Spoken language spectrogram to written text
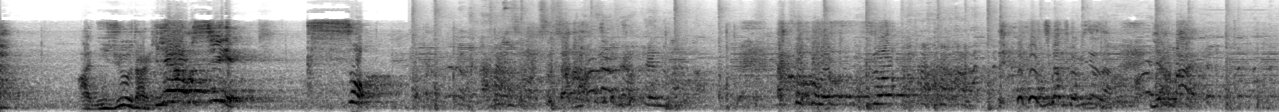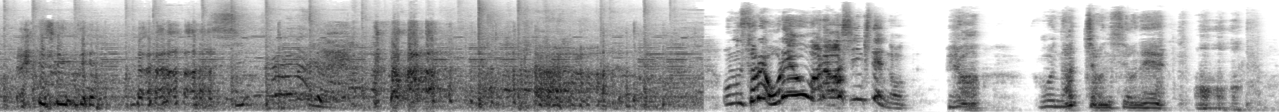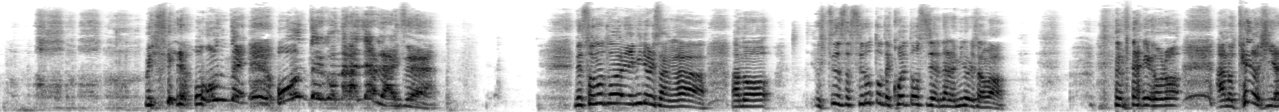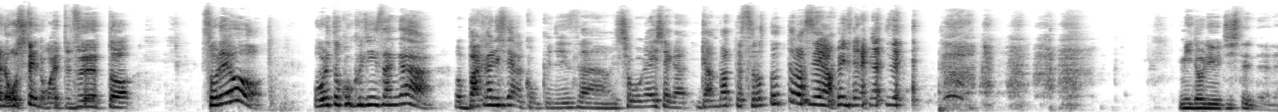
あ20代。いや惜しい。くっそ。ちょっと見てください。やばい。全然。それ俺を笑わしに来てんの？いや、こうなっちゃうんですよね。みたいな、本当に、本当にこんな感じなのね、あいつ。で、その隣でみどりさんが、あの、普通さ、スロットでこうやって押すじゃんならみどりさんは、なんかこの、あの手のひらで押してんの、こうやってずーっと。それを、俺と黒人さんが、バカにして、黒人さん、障害者が頑張ってスロット打ってますよ、みたいな感じで。緑打ちしてんだよね。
